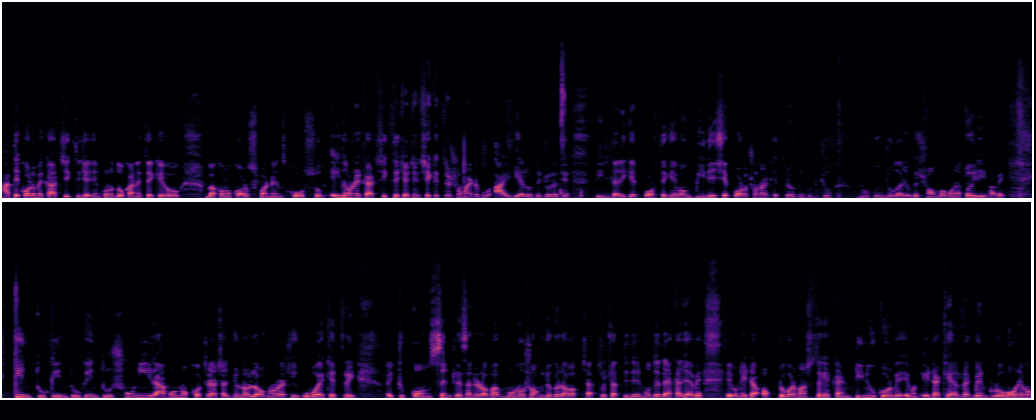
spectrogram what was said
হাতে কলমে কাজ শিখতে চাইছেন, কোনো দোকানে থেকে হোক বা কোনো করসপন্ডেন্স কোর্স হোক, এই ধরনের কাজ শিখতে চাইছেন, সেক্ষেত্রে সময়টা খুব আইডিয়াল হতে চলেছে তিন তারিখের পর থেকে এবং বিদেশে পড়াশোনার ক্ষেত্রেও কিন্তু কিছু নতুন যোগাযোগের সম্ভাবনা তৈরি হবে। কিন্তু কিন্তু কিন্তু শনি, রাহু নক্ষত্রে আসার জন্য লগ্ন রাশি উভয় ক্ষেত্রেই একটু কনসেন্ট্রেশনের অভাব, মনোসংযোগের অভাব ছাত্রছাত্রীদের মধ্যে দেখা যাবে এবং এটা অক্টোবর মাস থেকে কন্টিনিউ করবে এবং এটা খেয়াল রাখবেন, গ্রহণ এবং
